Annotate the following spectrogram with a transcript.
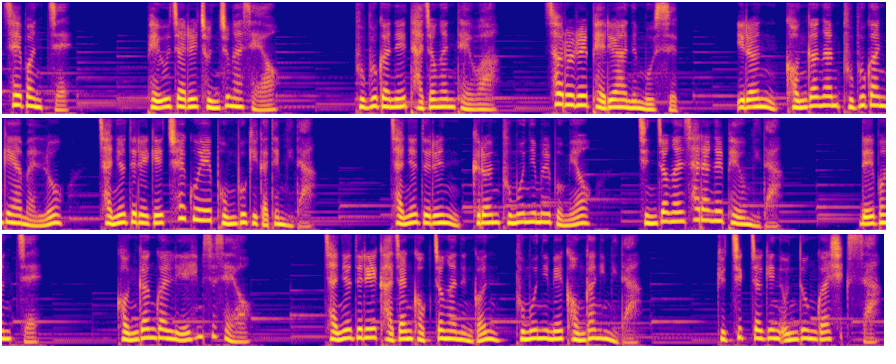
세 번째, 배우자를 존중하세요. 부부간의 다정한 대화, 서로를 배려하는 모습. 이런 건강한 부부관계야말로 자녀들에게 최고의 본보기가 됩니다. 자녀들은 그런 부모님을 보며 진정한 사랑을 배웁니다. 네 번째, 건강관리에 힘쓰세요. 자녀들이 가장 걱정하는 건 부모님의 건강입니다. 규칙적인 운동과 식사,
